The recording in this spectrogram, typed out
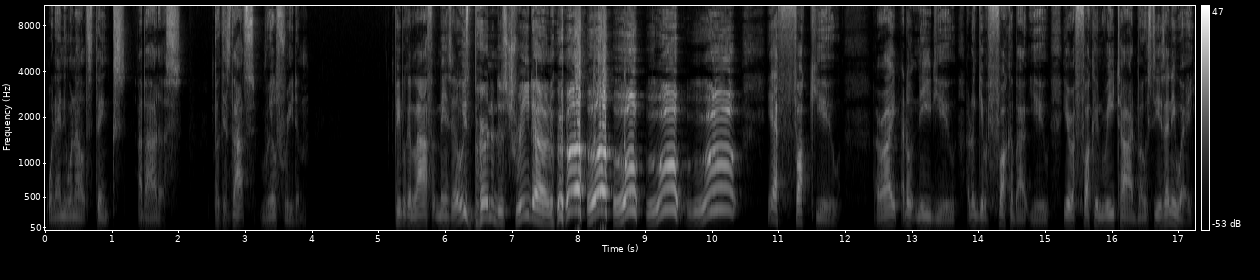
what anyone else thinks about us. Because that's real freedom. People can laugh at me and say, oh, he's burning his tree down. yeah, fuck you. All right? I don't need you. I don't give a fuck about you. You're a fucking retard, most of you anyway.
